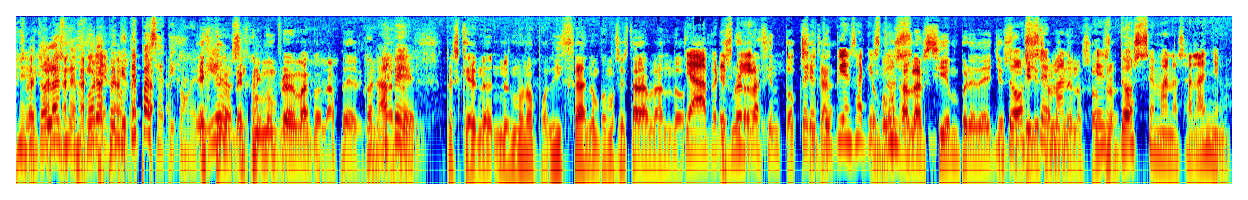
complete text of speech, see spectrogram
Sobre todo las mejoras. ¿Pero qué te pasa a ti con el Es que no iOS? y tengo ningún problema con Apple. con Apple. Pero es que no- nos monopoliza, no podemos estar hablando. Ya, pero es, es una que- relación pero tóxica. tú piensa que no podemos hablar siempre de ellos sin que ellos hablen de nosotros. Es dos semanas al año.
